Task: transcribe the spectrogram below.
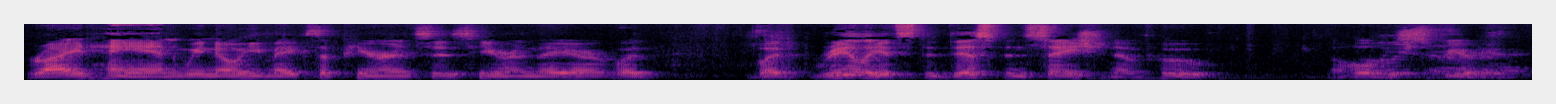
right hand. We know he makes appearances here and there, but but really it's the dispensation of who? The Holy. Spirit.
